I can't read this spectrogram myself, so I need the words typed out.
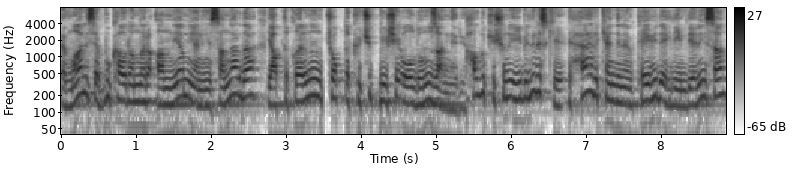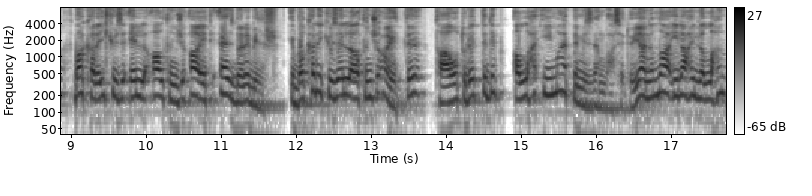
Ve maalesef bu kavramları anlayamayan insanlar da yaptıklarının çok da küçük bir şey olduğunu zannediyor. Halbuki şunu iyi biliriz ki her kendine tevhid ehliyim diyen insan Bakara 256. ayeti ezbere bilir. E Bakara 256. ayette tağutu reddedip Allah'a iman etmemizden bahsediyor. Yani la ilahe illallah'ın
